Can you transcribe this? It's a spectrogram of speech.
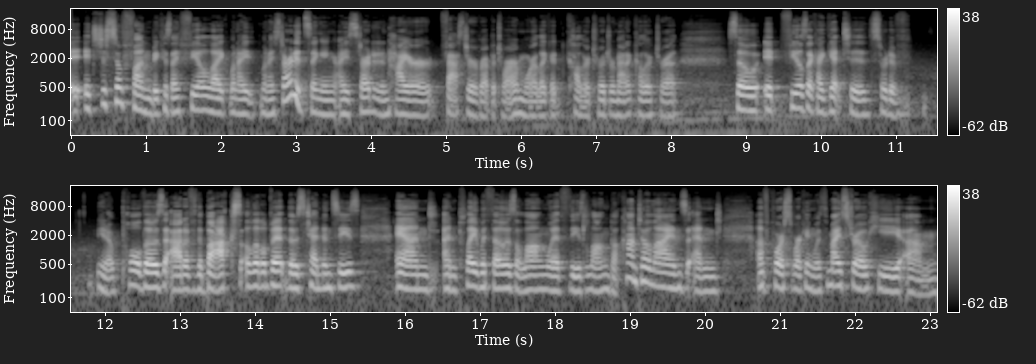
it's just so fun because I feel like when I when I started singing, I started in higher, faster repertoire, more like a coloratura, dramatic coloratura. So it feels like I get to sort of, you know, pull those out of the box a little bit, those tendencies, and and play with those along with these long bel canto lines. And of course working with maestro he um,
